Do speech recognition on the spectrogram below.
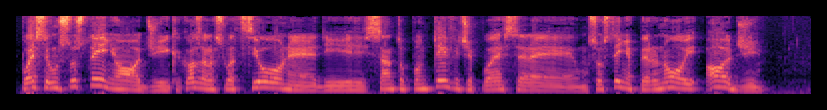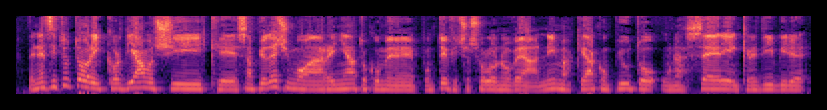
può essere un sostegno oggi, in che cosa la sua azione di Santo Pontefice può essere un sostegno per noi oggi. Beh, Innanzitutto ricordiamoci che San Pio X ha regnato come pontefice solo nove anni, ma che ha compiuto una serie incredibile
